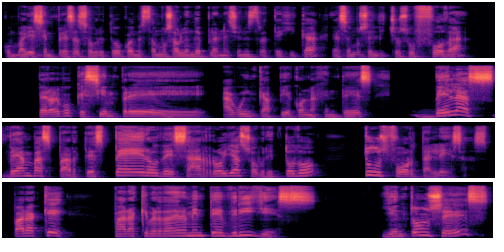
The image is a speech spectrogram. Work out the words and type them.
con varias empresas, sobre todo cuando estamos hablando de planeación estratégica y hacemos el dichoso FODA, pero algo que siempre hago hincapié con la gente es ve, las, ve ambas partes, pero desarrolla sobre todo tus fortalezas. ¿Para qué? Para que verdaderamente brilles. Y entonces,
